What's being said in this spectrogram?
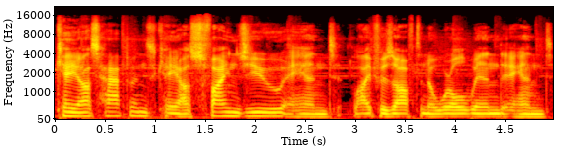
chaos happens, chaos finds you, and life is often a whirlwind, and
